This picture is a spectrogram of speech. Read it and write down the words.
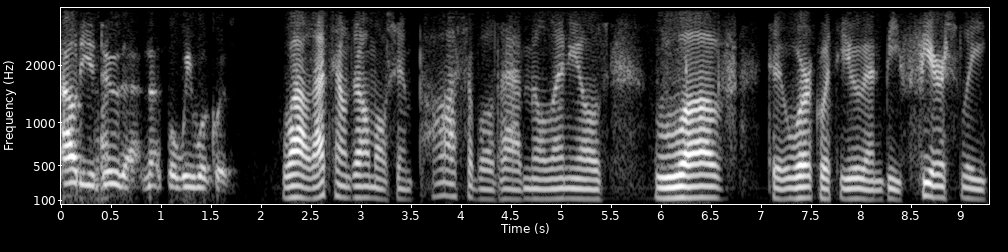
How do you do that? And that's what we work with. Wow, that sounds almost impossible to have millennials love to work with you and be fiercely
